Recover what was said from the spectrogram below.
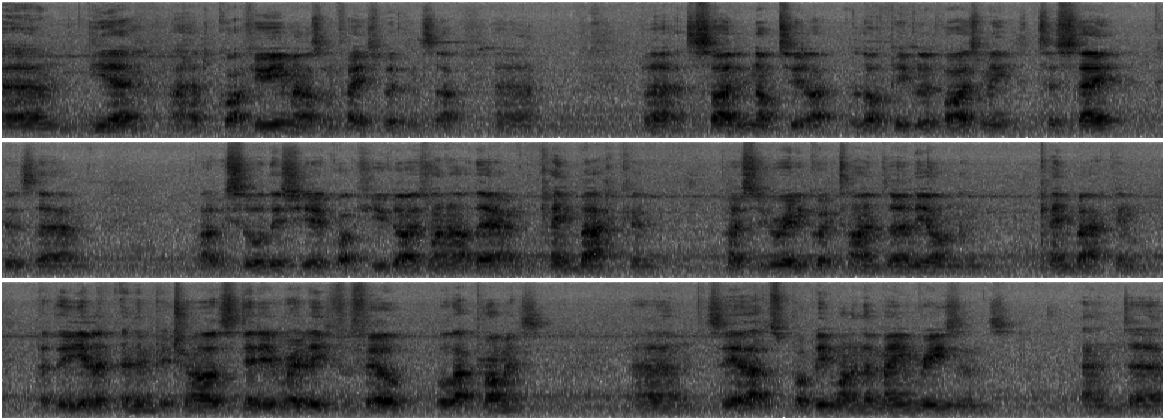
Um, yeah, I had quite a few emails on Facebook and stuff, um, but I decided not to. Like a lot of people advised me to stay because, um, like we saw this year, quite a few guys went out there and came back and posted really quick times early on and came back and at the Olympic trials didn't really fulfil all that promise. Um, so yeah, that was probably one of the main reasons, and um,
